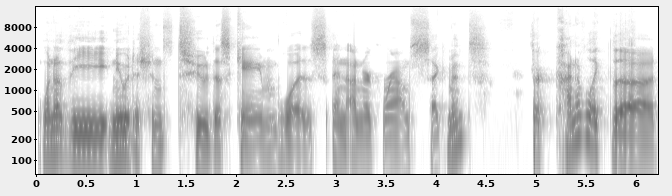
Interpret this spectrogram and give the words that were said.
One of the new additions to this game was an underground segment. They're kind of like the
